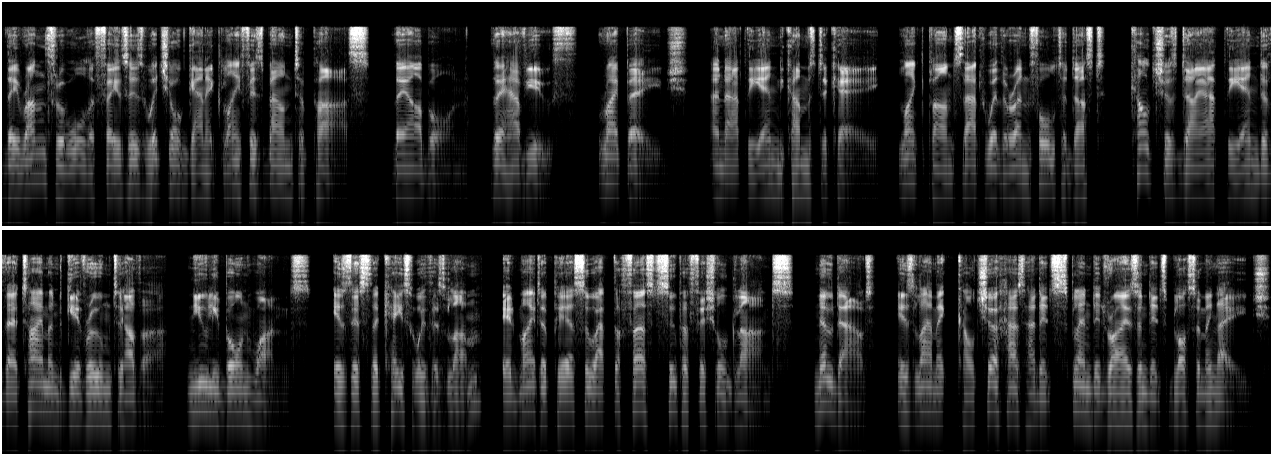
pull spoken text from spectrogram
They run through all the phases which organic life is bound to pass. They are born. They have youth, ripe age, and at the end comes decay. Like plants that wither and fall to dust, cultures die at the end of their time and give room to other, newly born ones. Is this the case with Islam? It might appear so at the first superficial glance. No doubt, Islamic culture has had its splendid rise and its blossoming age.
